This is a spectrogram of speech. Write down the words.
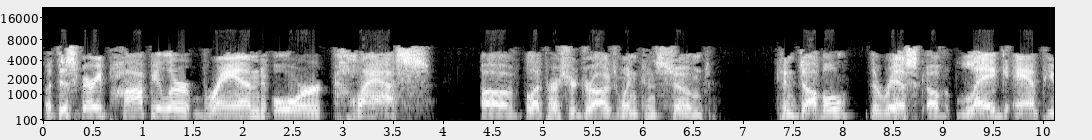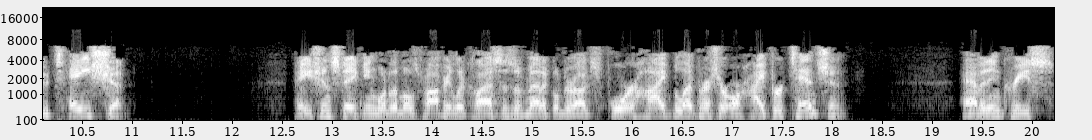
But this very popular brand or class of blood pressure drugs, when consumed, can double the risk of leg amputation Patients taking one of the most popular classes of medical drugs for high blood pressure or hypertension have an increase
